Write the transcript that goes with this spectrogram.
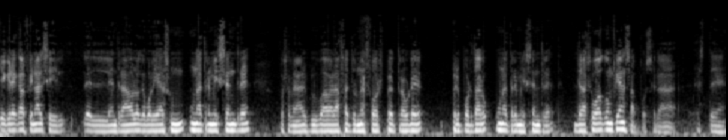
I crec que al final si l'entrenador el que volia és un, un altre mig centre pues al final el club haurà fet un esforç per traure per portar un altre mig centre de la seva confiança pues serà este,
